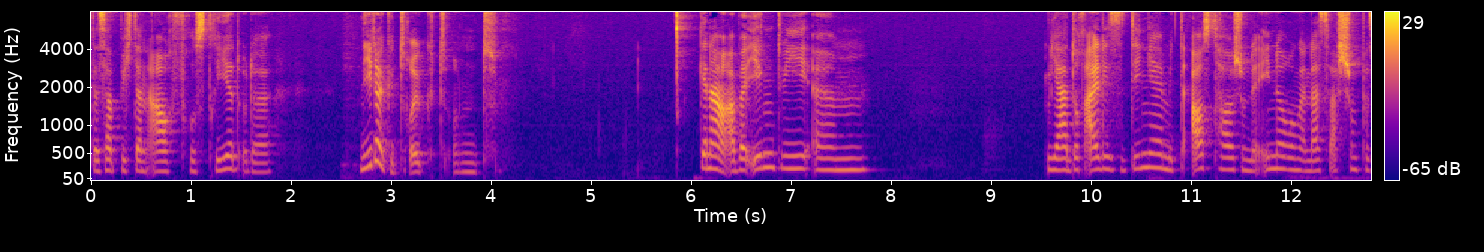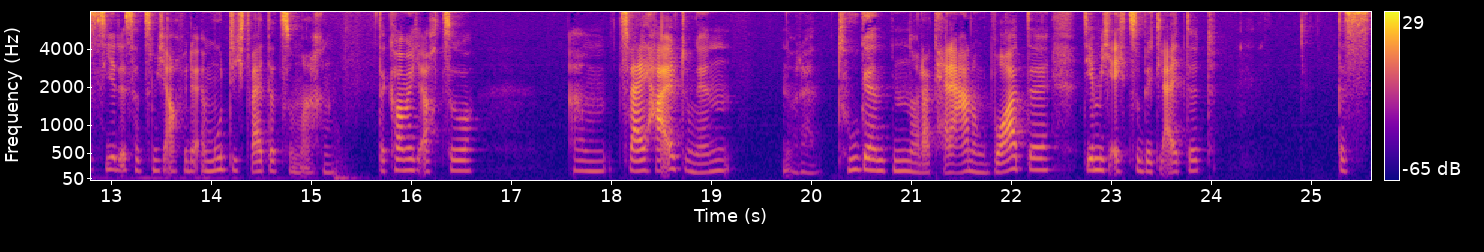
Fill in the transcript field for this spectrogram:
das hat mich dann auch frustriert oder niedergedrückt. Und genau, aber irgendwie ähm, ja, durch all diese Dinge mit Austausch und Erinnerung an das, was schon passiert ist, hat es mich auch wieder ermutigt, weiterzumachen. Da komme ich auch zu ähm, zwei Haltungen oder Tugenden oder keine Ahnung, Worte, die haben mich echt so begleitet. Das,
